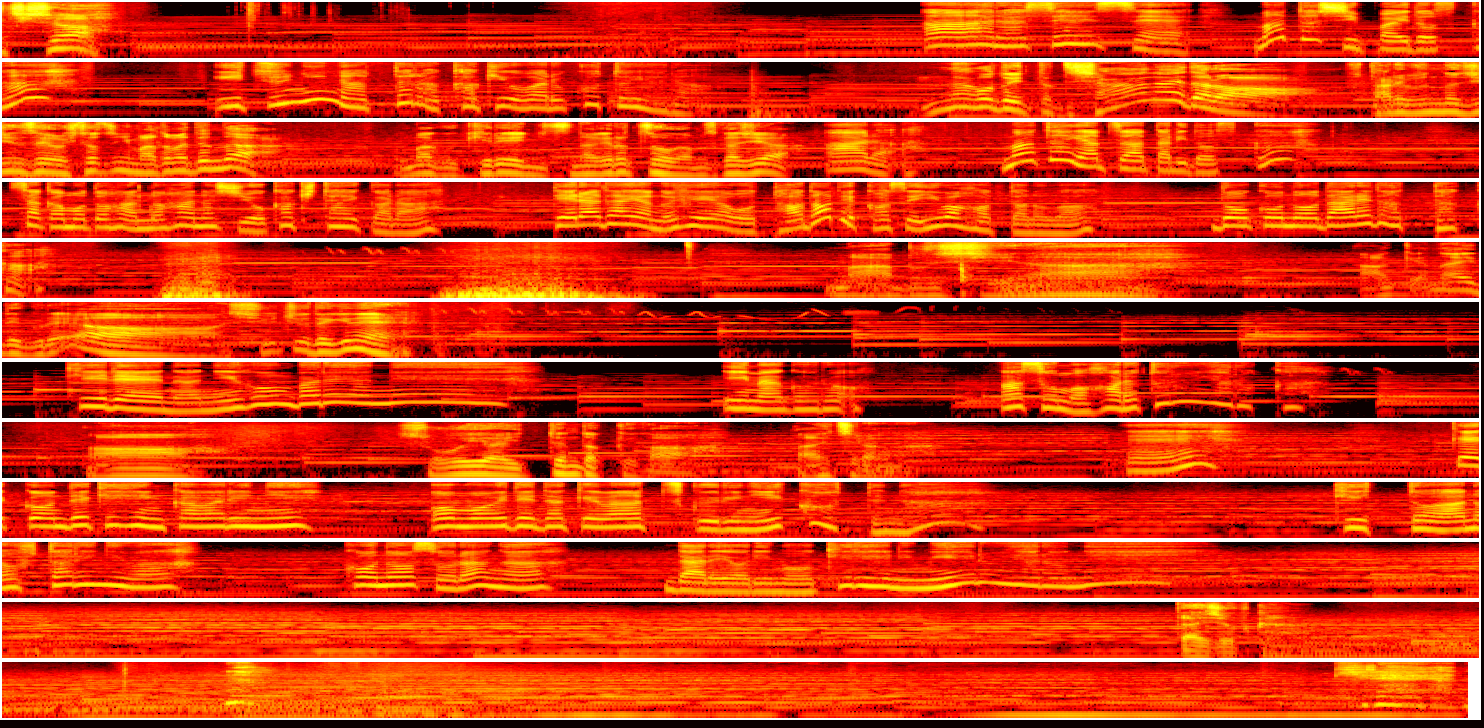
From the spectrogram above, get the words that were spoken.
ちくしょう。あら先生。また失敗どすか？いつになったら書き終わることやら。んなこと言ったってしゃあないだろ二人分の人生を一つにまとめてんだ。うまく綺麗につなげるっつ方が難しいやあらまた八つ当たりどすか？坂本藩の話を書きたいから寺田屋の部屋をタダで貸せ言わはったのは？どこの誰だったか。眩しいな。開けないでくれよ。集中できね綺麗な日本晴れやね。今頃阿蘇も晴れとるんやろか。えああそういや言ってんだっけかあいつらが。ええ結婚できひん代わりに思い出だけは作りに行こうってな。きっとあの二人にはこの空が誰よりも綺麗に見えるんやろね。大丈夫か？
